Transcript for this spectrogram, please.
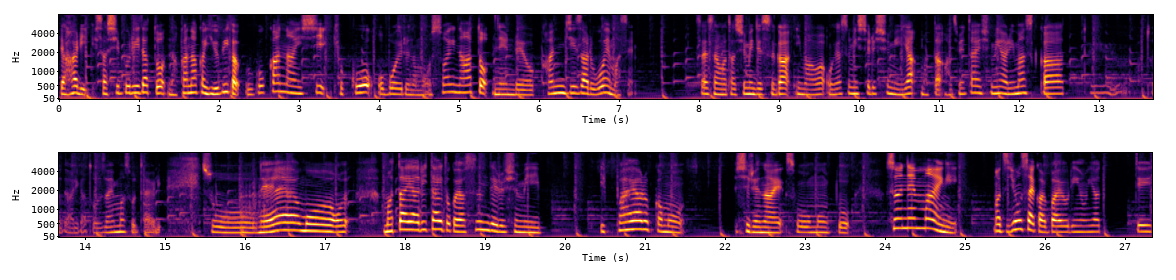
やはり久しぶりだとなかなか指が動かないし曲を覚えるのも遅いなと年齢を感じざるを得ません。さやさんは多趣味ですが今はお休みしてる趣味やまた始めたい趣味ありますか？ということでありがとうございますお便り。そうねもうまたやりたいとか休んでる趣味いっぱいあるかもしれない。そう思うと数年前にまず4歳からバイオリンをやってい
